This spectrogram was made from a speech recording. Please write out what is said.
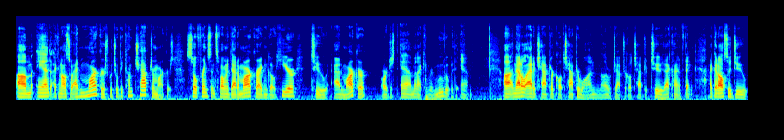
Um, and I can also add markers which will become chapter markers. So for instance if I want to add a marker I can go here to add marker or just M and I can remove it with M. Uh, and that'll add a chapter called Chapter 1, another chapter called Chapter 2, that kind of thing. I could also do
